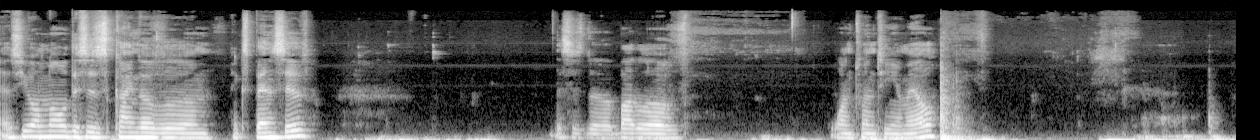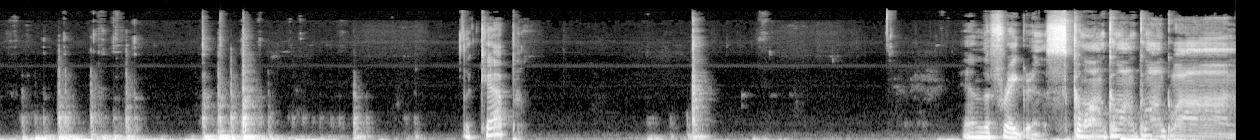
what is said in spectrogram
As you all know, this is kind of um, expensive. This is the bottle of 120 ml. The cap and the fragrance. Come on, come on, come on, come on.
